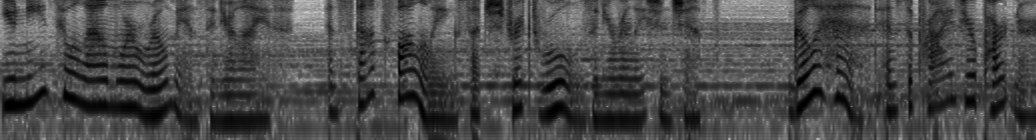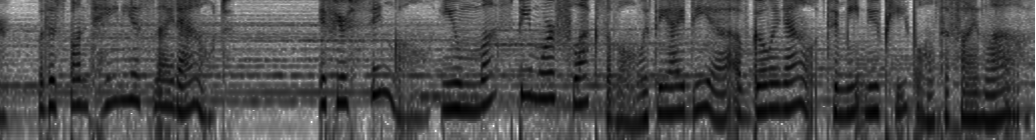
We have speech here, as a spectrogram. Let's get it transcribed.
You need to allow more romance in your life and stop following such strict rules in your relationship. Go ahead and surprise your partner with a spontaneous night out if you're single, you must be more flexible with the idea of going out to meet new people to find love.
